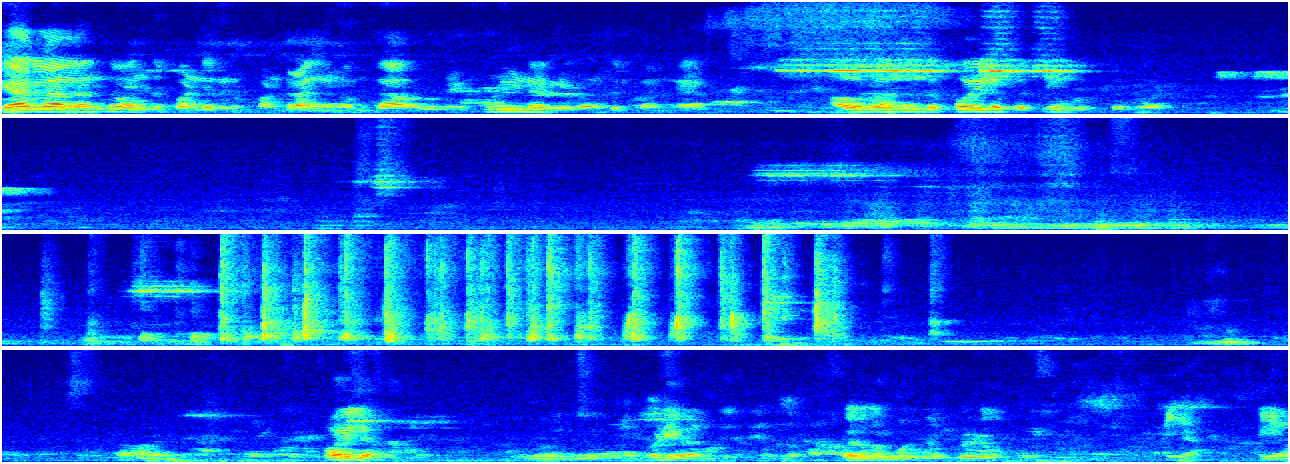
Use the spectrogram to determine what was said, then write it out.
கேரளாலேருந்து வந்து பண்ணிரு பண்ணுறாங்க நமக்கு அவருடைய குழுவினர்கள் வந்திருக்காங்க. அவர் வந்து இந்த கோயிலை பற்றி உங்களுக்கு சொல்லுவார் கோயிலை பத்தி. எப்படி வந்து ஐயா ஐயா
